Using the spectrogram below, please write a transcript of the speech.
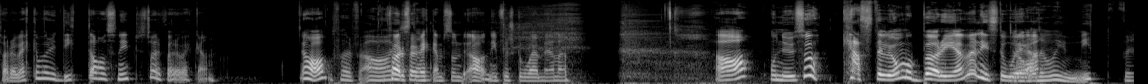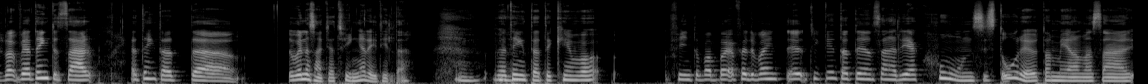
Förra veckan var det ditt avsnitt, visst var det förra veckan? Ja, För, för, ja, förra, förra det. veckan, som, ja ni förstår vad jag menar. Ja, och nu så kastar vi om och börjar med en historia. Ja, det var ju mitt förslag. För jag tänkte så här, jag tänkte att, eh, det var nästan att jag tvingade dig till det. Mm. Jag tänkte att det kan vara fint att bara börja, för det var inte, jag tyckte inte att det är en sån här reaktionshistoria utan mer av en sån här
